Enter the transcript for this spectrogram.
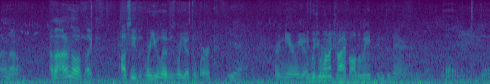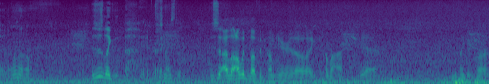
I don't know. I'm not, I don't know if like, obviously where you live is where you have to work, Yeah. or near where you have Like, to would you work. want to drive all the way into there? And Yeah, yeah, I don't know. This is like, yeah, it's right. nice though. This is, I, I would love to come here though, like, A lot. yeah, Like, Lincoln Park.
